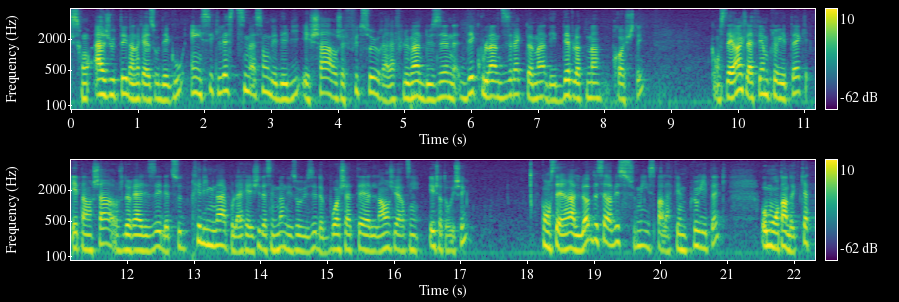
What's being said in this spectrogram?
qui seront ajoutés dans le réseau d'égouts, ainsi que l'estimation des débits et charges futures à l'affluent de l'usine découlant directement des développements projetés. Considérant que la firme Pluritech est en charge de réaliser l'étude préliminaire pour la régie d'assainissement des eaux usées de Bois-Châtel, Lange-Gardien et Château-Richer. Considérant l'offre de services soumise par la firme Pluritech, au montant de 4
